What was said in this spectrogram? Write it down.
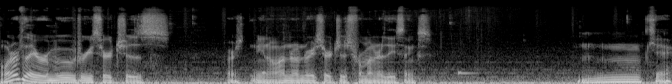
I wonder if they removed researches, or, you know, unknown researches from under these things. Mm, okay.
